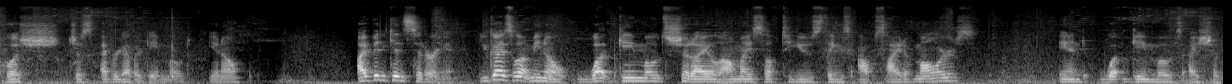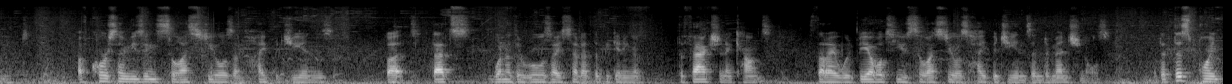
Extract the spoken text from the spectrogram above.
push just every other game mode, you know? I've been considering it. You guys let me know what game modes should I allow myself to use things outside of Maulers and what game modes I shouldn't. Of course I'm using Celestials and Hypogeans, but that's one of the rules I set at the beginning of the faction accounts, that I would be able to use Celestials, Hypogeans, and Dimensionals. But at this point,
